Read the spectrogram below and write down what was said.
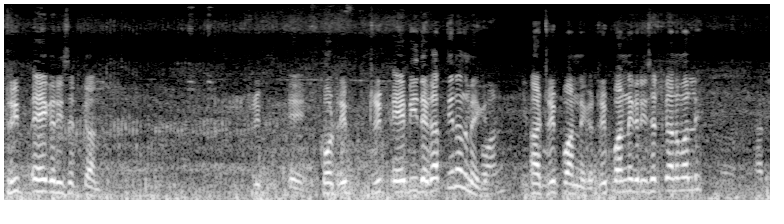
ට්‍රිප් ඒක රිසට් ඒ කෝ ට්‍රිප් ට්‍රිප් AB දෙකක් තියෙනවද මේක? ආ ට්‍රිප් 1 එක. ට්‍රිප් 1 එක රිසට් කරන්න මල්ලි? හරි.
